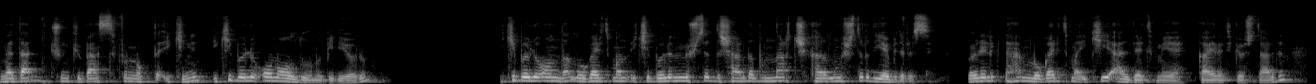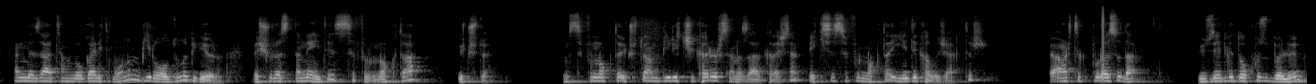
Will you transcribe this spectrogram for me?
Neden? Çünkü ben 0.2'nin 2 bölü 10 olduğunu biliyorum. 2 bölü 10 da logaritmanın 2 bölünmüşse dışarıda bunlar çıkarılmıştır diyebiliriz. Böylelikle hem logaritma 2'yi elde etmeye gayret gösterdim hem de zaten logaritma onun 1 olduğunu biliyorum. Ve şurası da neydi? 0.3'tü. 0.3'ten 1'i çıkarırsanız arkadaşlar eksi 0.7 kalacaktır. Ve artık burası da 159 bölü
